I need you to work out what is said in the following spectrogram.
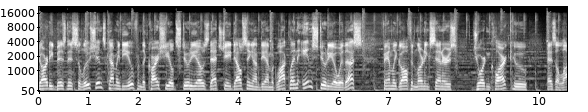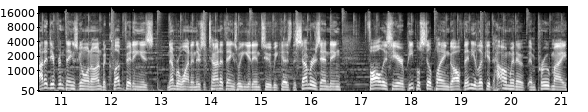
Daugherty Business Solutions, coming to you from the Car Shield Studios. That's Jay Delsing. I'm Dan McLaughlin. In studio with us, Family Golf and Learning Center's Jordan Clark, who has a lot of different things going on, but club fitting is number one. And there's a ton of things we can get into because the summer is ending, fall is here, people still playing golf. Then you look at how I'm going to improve my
